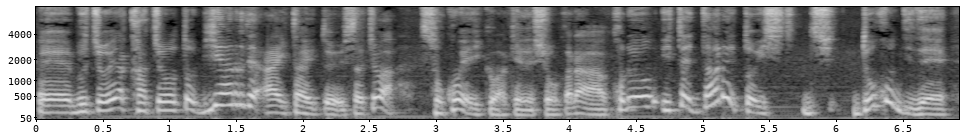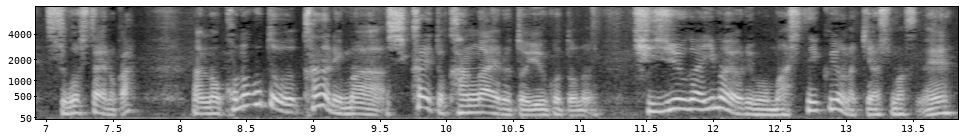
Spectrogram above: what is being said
えー、部長や課長とリアルで会いたいという人たちは、そこへ行くわけでしょうから、これを一体誰とどこにで過ごしたいのか。あの、このことをかなりまあ、しっかりと考えるということの比重が今よりも増していくような気がしますね。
